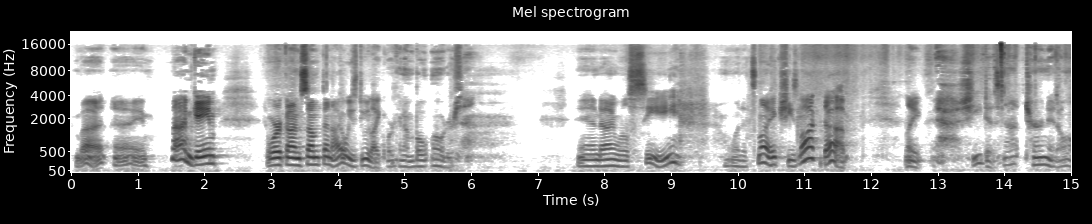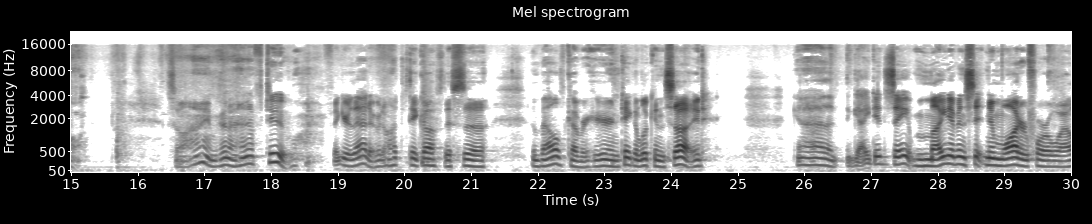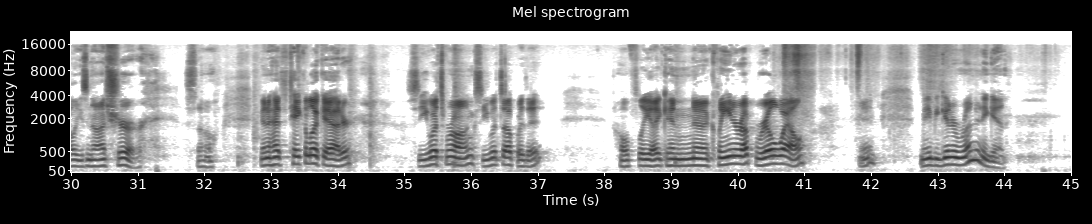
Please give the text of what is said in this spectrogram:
But I, I'm game to work on something. I always do like working on boat motors. And I will see what it's like. She's locked up. Like, she does not turn at all. So I'm going to have to figure that out. I'll have to take off this uh, valve cover here and take a look inside. Uh, the guy did say it might have been sitting in water for a while. He's not sure. So, I'm gonna have to take a look at her, see what's wrong, see what's up with it. Hopefully, I can uh, clean her up real well and maybe get her running again.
